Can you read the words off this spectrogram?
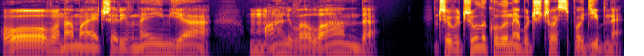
О, вона має чарівне ім'я Мальва Ланда. Чи ви чули коли-небудь щось подібне?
